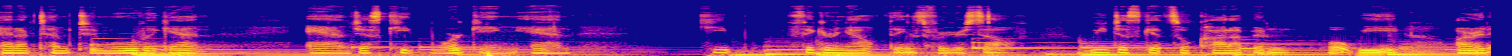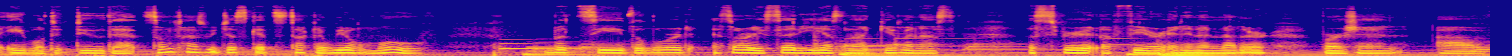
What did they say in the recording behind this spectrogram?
and attempt to move again and just keep working and keep figuring out things for yourself. We just get so caught up in what we are unable to do that sometimes we just get stuck and we don't move. But see, the Lord has already said He has not given us a spirit of fear. And in another version of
